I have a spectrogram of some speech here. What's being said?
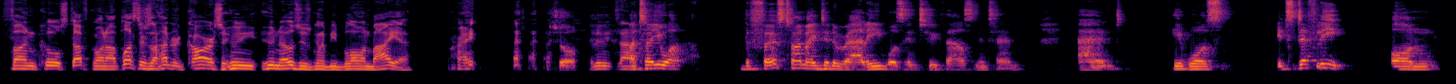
fun, cool stuff going on. Plus, there's a hundred cars, so who who knows who's going to be blowing by you, right? Sure. I'll tell you what, the first time I did a rally was in 2010, and it was, it's definitely on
